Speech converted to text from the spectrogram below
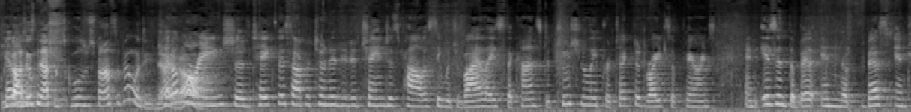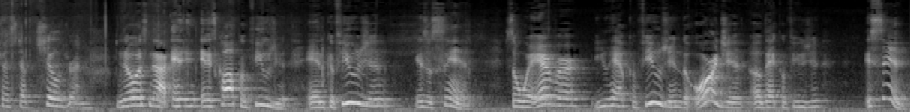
Kettle- Because it's not the school's responsibility. Kettle. Moraine should take this opportunity to change its policy, which violates the constitutionally protected rights of parents and isn't the be- in the best interest of children. No, it's not. And, and it's called confusion. And confusion is a sin. So wherever you have confusion, the origin of that confusion is sin.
